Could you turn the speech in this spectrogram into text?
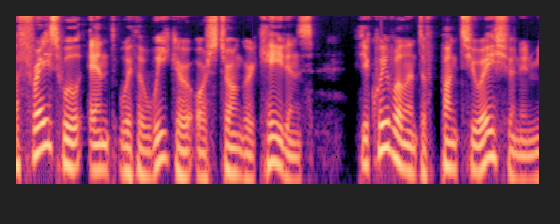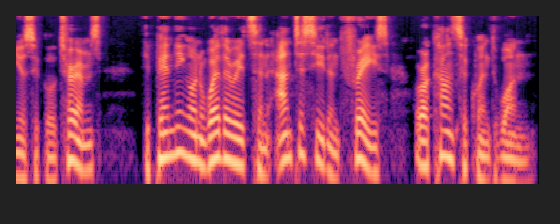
A phrase will end with a weaker or stronger cadence, the equivalent of punctuation in musical terms, depending on whether it's an antecedent phrase or a consequent one.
